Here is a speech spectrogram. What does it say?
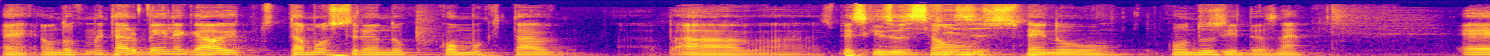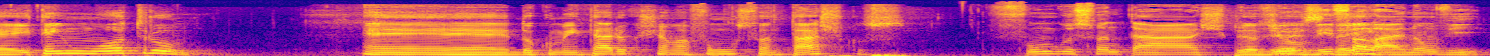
É, é um documentário bem legal e está mostrando como que tá a, as pesquisas, estão sendo conduzidas, né? É, e tem um outro é, documentário que chama Fungos Fantásticos, Fungos Fantásticos. Já, Já ouvi falar, não vi.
